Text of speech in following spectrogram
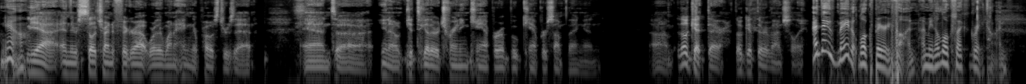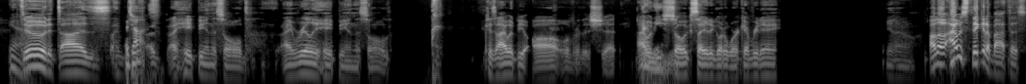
Yeah. Yeah, and they're still trying to figure out where they want to hang their posters at, and uh, you know, get together a training camp or a boot camp or something, and um, they'll get there. They'll get there eventually, And they've made it look very fun. I mean, it looks like a great time. You know? dude. It does. I, It does. I, I hate being this old. I really hate being this old because I would be all over this shit. I, I would be so excited to go to work every day. You know, although I was thinking about this,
